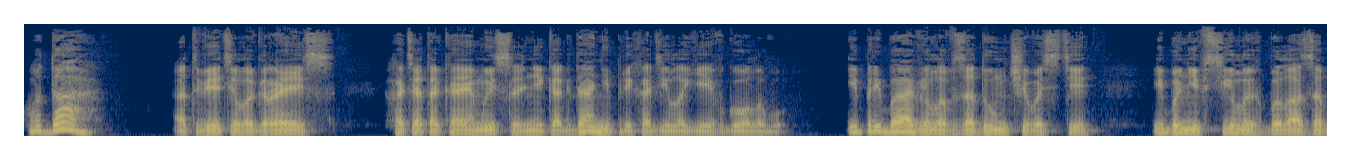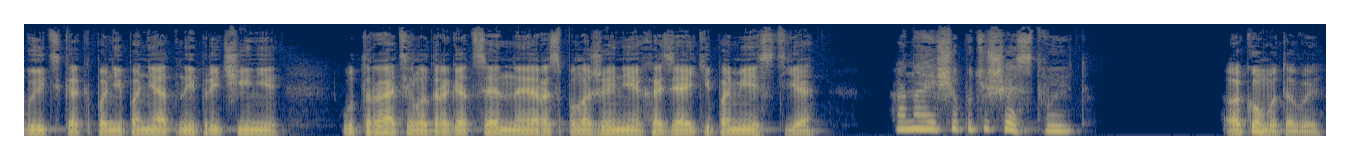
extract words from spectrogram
О да, ответила Грейс, хотя такая мысль никогда не приходила ей в голову, и прибавила в задумчивости, ибо не в силах была забыть, как по непонятной причине утратила драгоценное расположение хозяйки поместья. Она еще путешествует. О ком это вы?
